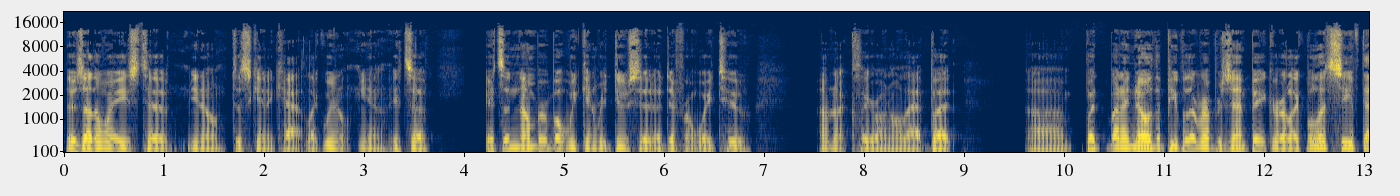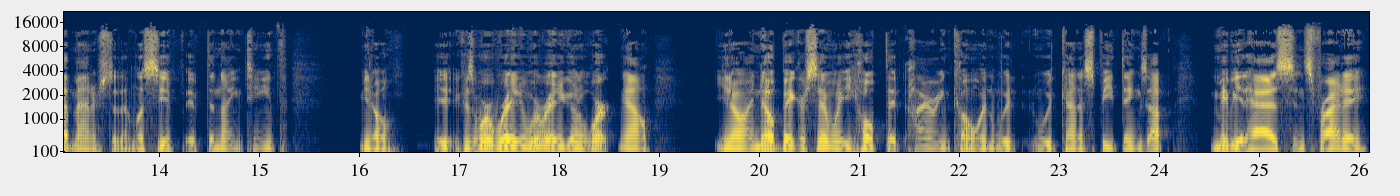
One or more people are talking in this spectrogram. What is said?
there's other ways to you know to skin a cat. Like we don't you know it's a it's a number, but we can reduce it a different way too. I'm not clear on all that, but uh, but but I know the people that represent Baker are like, well, let's see if that matters to them. Let's see if if the 19th, you know, because we're ready we're ready to go to work now you know, I know Baker said well, he hoped that hiring Coen would would kind of speed things up. Maybe it has since Friday,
